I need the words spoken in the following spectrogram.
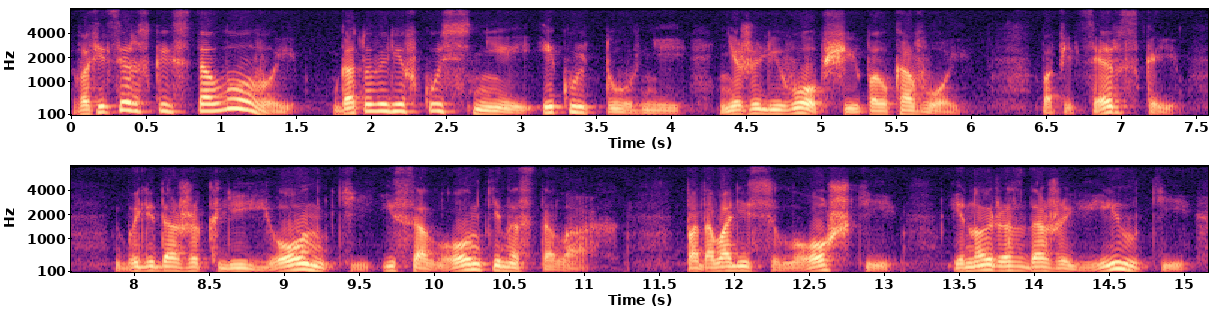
В офицерской столовой готовили вкусней и культурней, нежели в общей полковой. В офицерской были даже клеенки и солонки на столах. Подавались ложки, иной раз даже вилки –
